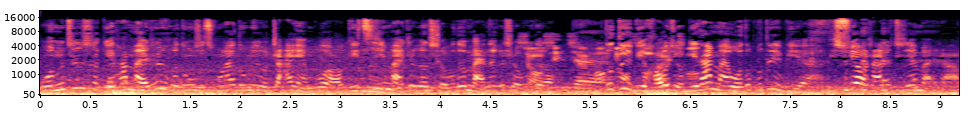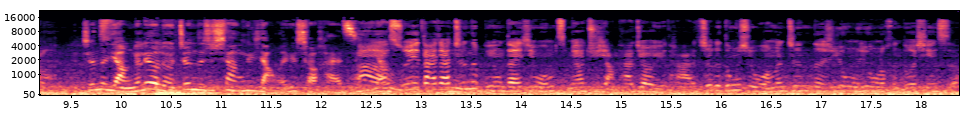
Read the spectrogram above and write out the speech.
我们真是给他买任何东西，从来都没有眨眼过。给自己买这个舍不得，买那个舍不得，都对比好久。给他买我都不对比，你需要啥就直接买啥了。真的养个六六，真的就像养了一个小孩子一样。所以大家真的不用担心我们怎么样去养他、教育他。这个东西我们真的用用了很多心思。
